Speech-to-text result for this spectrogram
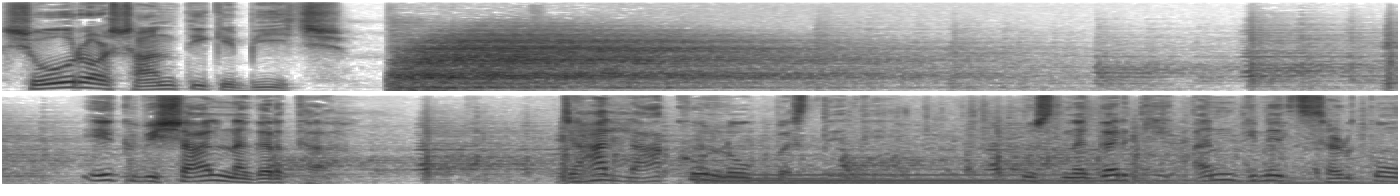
शोर और शांति के बीच। एक विशाल नगर था, जहाँ लाखों लोग बसते थे। उस नगर की अनगिनत सड़कों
